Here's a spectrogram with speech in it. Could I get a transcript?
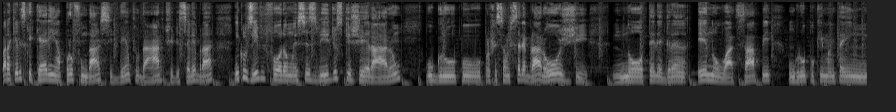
para aqueles que querem aprofundar-se dentro da arte de celebrar. Inclusive, foram esses vídeos que geraram o grupo Profissão de Celebrar hoje no Telegram e no WhatsApp, um grupo que mantém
